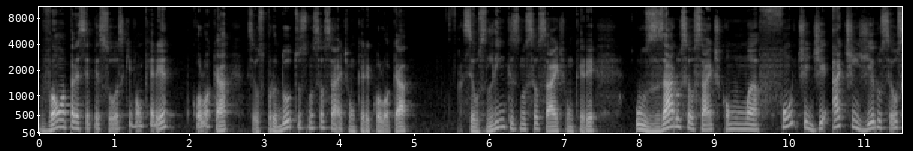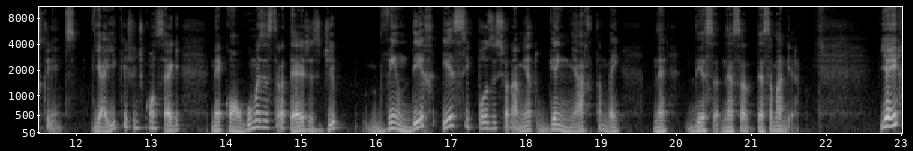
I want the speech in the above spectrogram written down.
vão aparecer pessoas que vão querer colocar seus produtos no seu site, vão querer colocar seus links no seu site, vão querer usar o seu site como uma fonte de atingir os seus clientes. E aí que a gente consegue, né, com algumas estratégias de vender esse posicionamento, ganhar também né, dessa, nessa, dessa maneira. E aí,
